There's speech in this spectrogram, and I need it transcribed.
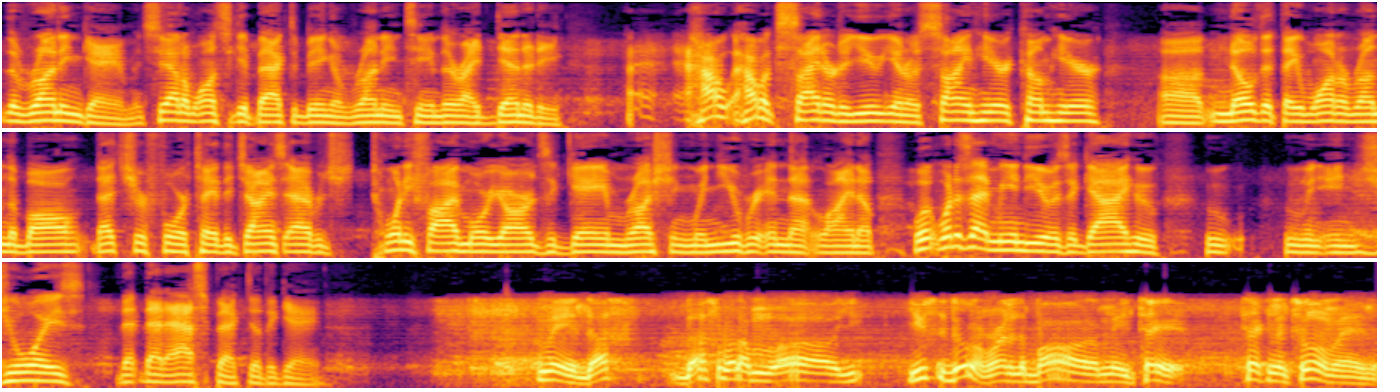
the running game, and Seattle wants to get back to being a running team, their identity. How how excited are you? You know, sign here, come here. Uh, know that they want to run the ball. That's your forte. The Giants averaged 25 more yards a game rushing when you were in that lineup. What, what does that mean to you as a guy who who who enjoys that that aspect of the game? I mean, that's that's what I'm uh, used to doing, running the ball. I mean, take, taking it to them, and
